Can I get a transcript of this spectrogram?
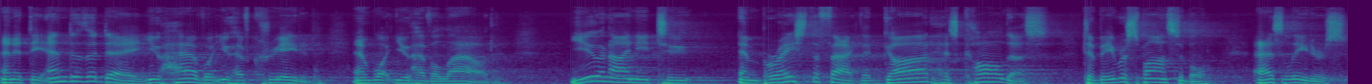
And at the end of the day, you have what you have created and what you have allowed. You and I need to embrace the fact that God has called us to be responsible as leaders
